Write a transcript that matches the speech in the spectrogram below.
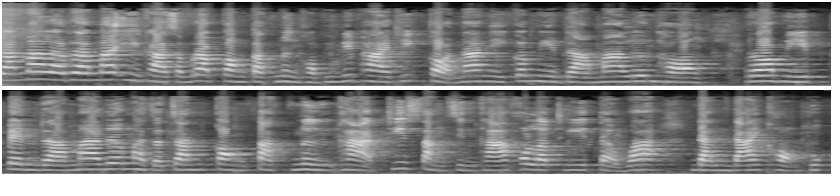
ดราม่าแล้วดราม่าอีกค่ะสำหรับกล่องตักหนึ่งของพิมพ์ริพายที่ก่อนหน้านี้ก็มีดราม่าเรื่องทอง รอบนี้เป็นดราม่าเรื่องมหัศจรรย์กล่องตักหนึ่งค่ะ ที่สั่งสินค้าคนละที แต่ว่าดันได้ของทุก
